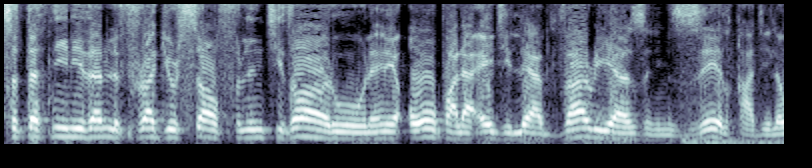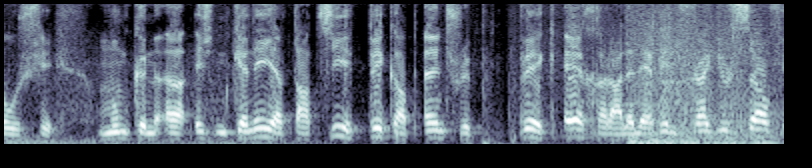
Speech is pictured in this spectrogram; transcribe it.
ستة اثنين اذا ل FragYourself الانتظار. ولهنا AWP على أيدي اللاعب فارياز. اللي مازال قاعد يلوج في ممكن آه إمكانية تعطيه pick up entry pick آخر على لاعبين FragYourself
